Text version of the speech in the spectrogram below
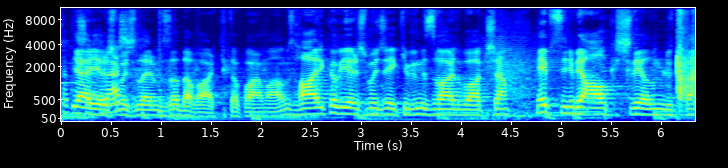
çok Diğer teşekkürler. yarışmacılarımıza da var kitap armağanımız. Harika bir yarışmacı ekibimiz vardı bu akşam. Hepsini bir alkışlayalım lütfen.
